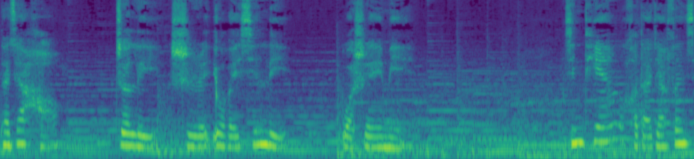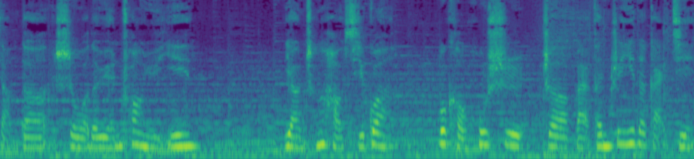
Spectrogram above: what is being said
大家好，这里是幼为心理，我是 Amy。今天和大家分享的是我的原创语音。养成好习惯，不可忽视这百分之一的改进。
